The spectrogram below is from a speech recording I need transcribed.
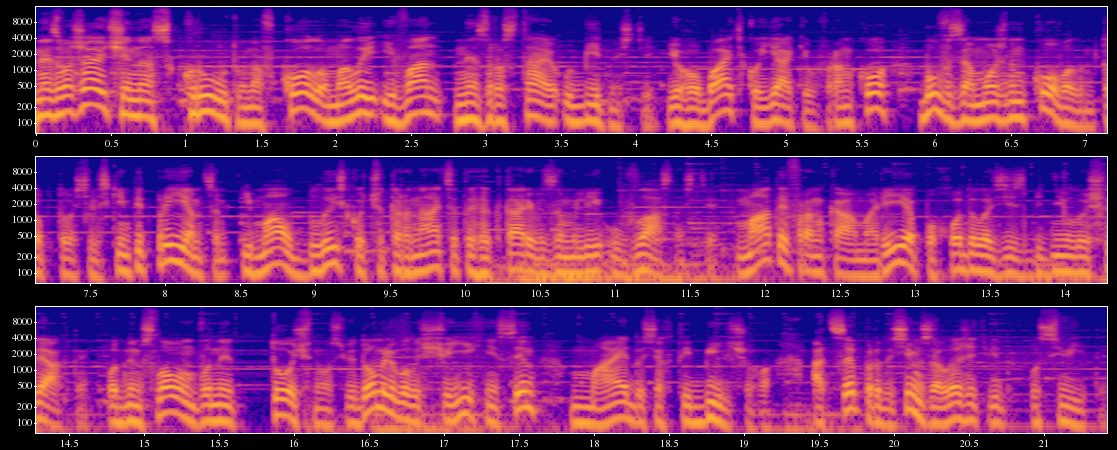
Незважаючи на скруту навколо, малий Іван не зростає у бідності. Його батько Яків Франко був заможним ковалем, тобто сільським підприємцем, і мав близько 14 гектарів землі у власності. Мати Франка Марія походила зі збіднілої шляхти. Одним словом, вони точно усвідомлювали, що їхній син має досягти більшого, а це передусім залежить від освіти.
